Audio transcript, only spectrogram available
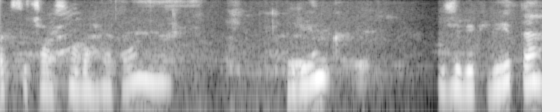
Так сучасно виглядає. Дрінк, живі квіти.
